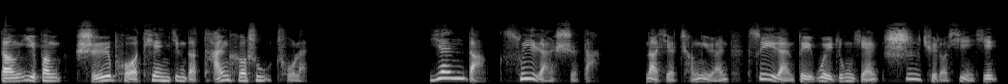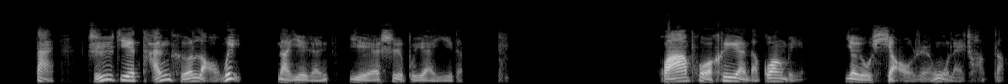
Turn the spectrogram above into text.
等一封石破天惊的弹劾书出来，阉党虽然势大，那些成员虽然对魏忠贤失去了信心，但直接弹劾老魏那些人也是不愿意的。划破黑暗的光明，要有小人物来创造。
